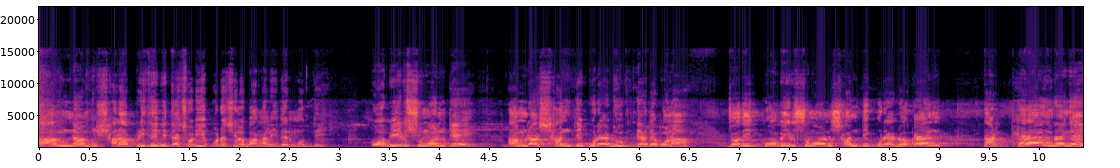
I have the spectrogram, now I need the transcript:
রাম নাম সারা পৃথিবীতে ছড়িয়ে পড়েছিল বাঙালিদের মধ্যে। কবির সুমনকে আমরা শান্তিপুরে ঢুকতে দেব না। যদি কবির সুমন শান্তিপুরে ঢোকেন, তার ঠ্যাং ভেঙে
